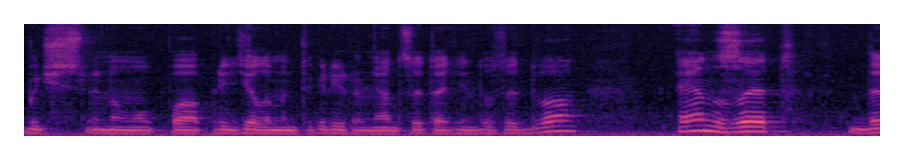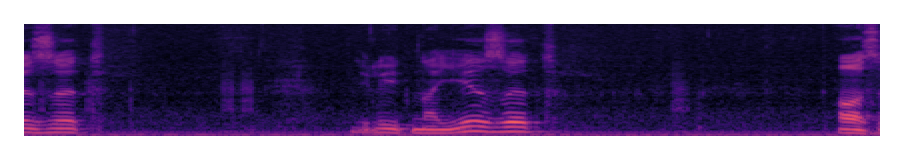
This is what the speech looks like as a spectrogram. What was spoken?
вычисленному по пределам интегрирования от z1 до z2, nz dz делить на ez az.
